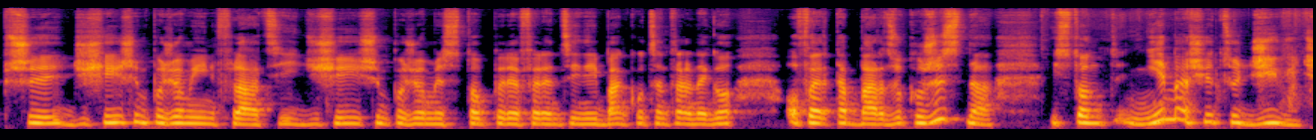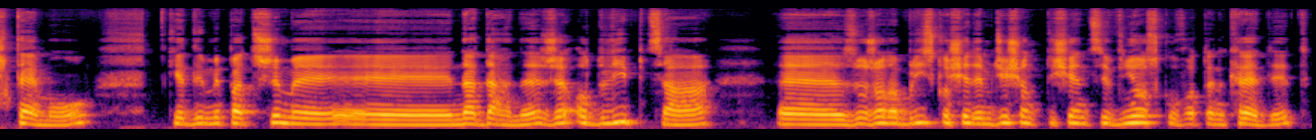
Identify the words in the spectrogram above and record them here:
przy dzisiejszym poziomie inflacji, dzisiejszym poziomie stopy referencyjnej Banku Centralnego, oferta bardzo korzystna. I stąd nie ma się co dziwić temu, kiedy my patrzymy e, na dane, że od lipca e, złożono blisko 70 tysięcy wniosków o ten kredyt,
